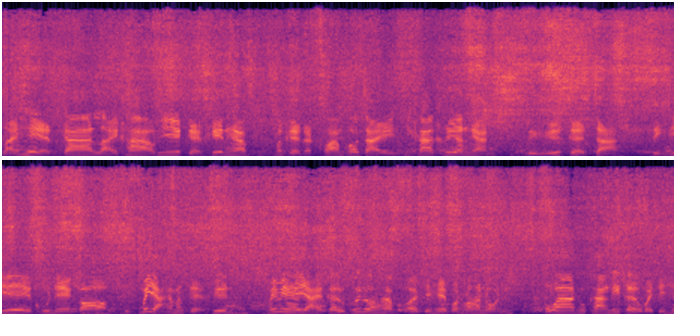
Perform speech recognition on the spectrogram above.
หลายเหตุการณ์หลายข่าวที่เกิดขึ้นครับ มันเกิดจากความเข้าใจที่คลาดเคลื่อนกัน หรือเกิดจากสิ่งที่คุณเองก็ไม่อยากให้มันเกิดขึ้น ไม่มีใครอยากให้เกิดขึ้นหรอกครับอุบัติเหตุบนท้องถนน เพราะว่าทุกครั้งที่เกิดอุบัติเห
